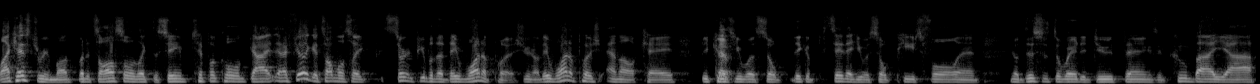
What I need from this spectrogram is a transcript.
Black History Month, but it's also like the same typical guy. And I feel like it's almost like certain people that they want to push. You know, they want to push MLK because yep. he was so. They could say that he was so peaceful, and you know, this is the way to do things, and kumbaya.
